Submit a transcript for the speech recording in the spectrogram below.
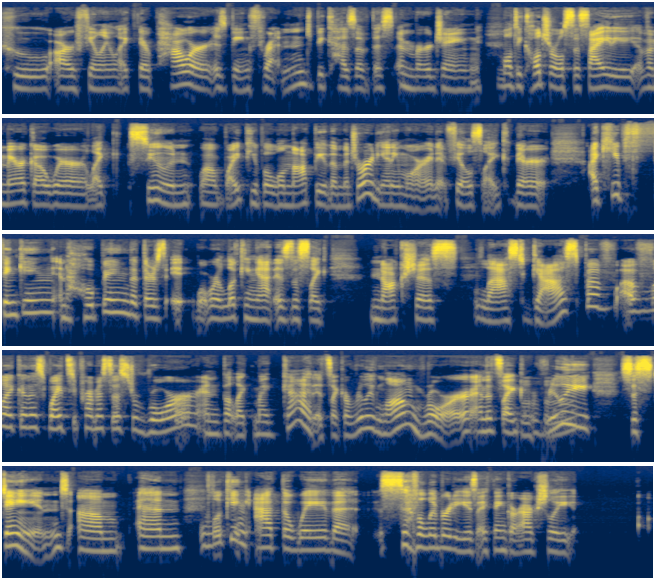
who are feeling like their power is being threatened because of this emerging multicultural society of America where like soon well white people will not be the majority anymore and it feels like they're I keep thinking and hoping that there's it, what we're looking at is this like noxious last gasp of of like this white supremacist roar and but like my god it's like a really long roar and it's like Mhm. really sustained um and looking at the way that civil liberties i think are actually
